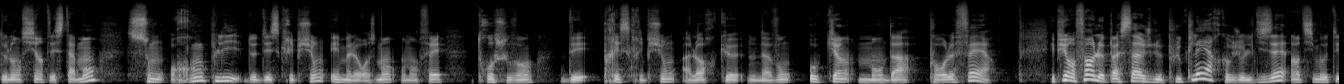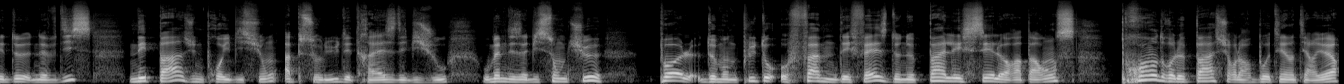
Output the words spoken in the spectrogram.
de l'Ancien Testament sont remplies de descriptions et malheureusement, on en fait trop souvent des prescriptions alors que nous n'avons aucun mandat pour le faire. Et puis enfin, le passage le plus clair, comme je le disais, 1 Timothée 2, 9, 10, n'est pas une prohibition absolue des tresses, des bijoux ou même des habits somptueux. Paul demande plutôt aux femmes d'Éphèse de ne pas laisser leur apparence prendre le pas sur leur beauté intérieure,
